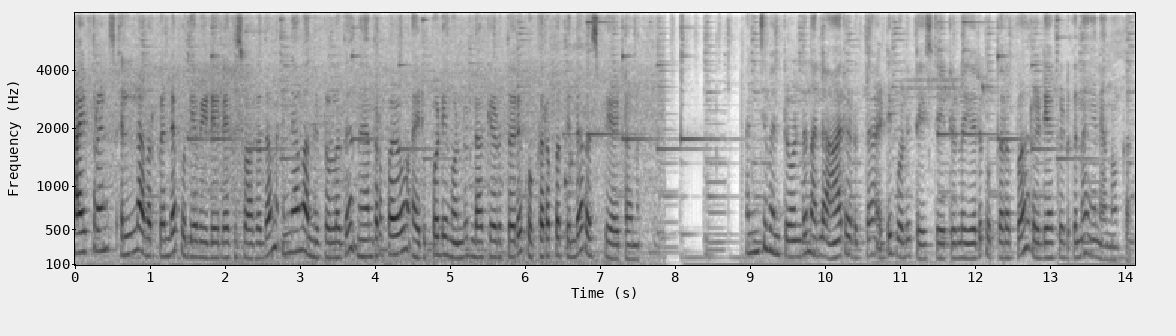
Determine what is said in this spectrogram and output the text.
ഹായ് ഫ്രണ്ട്സ് എല്ലാവർക്കും എന്റെ പുതിയ വീഡിയോയിലേക്ക് സ്വാഗതം. ഞാൻ വന്നിട്ടുള്ളത് നേന്ത്രപ്പഴവും അരിപ്പൊടിയും കൊണ്ട് ഉണ്ടാക്കിയെടുത്ത ഒരു കുക്കറപ്പത്തിന്റെ റെസിപ്പി ആയിട്ടാണ്. അഞ്ച് മിനിറ്റ് കൊണ്ട് നല്ല ആരെടുത്ത അടിപൊളി ടേസ്റ്റ് ആയിട്ടുള്ള ഈ ഒരു കുക്കറപ്പ് റെഡിയാക്കി എടുക്കുന്നത് എങ്ങനെയാണെന്ന് നോക്കാം.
